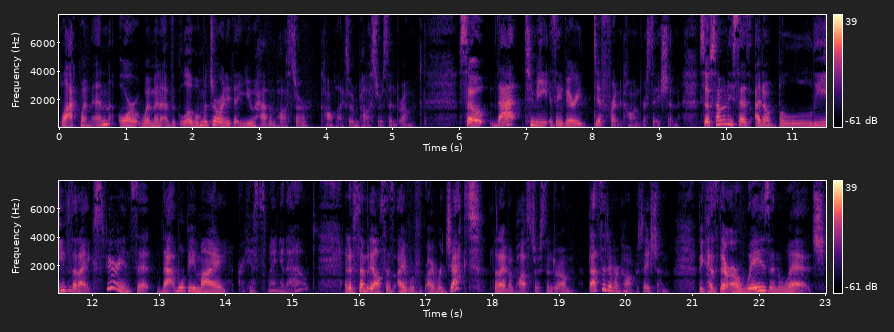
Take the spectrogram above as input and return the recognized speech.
black women or women of the global majority that you have imposter complex or imposter syndrome. So that to me is a very different conversation. So if somebody says, I don't believe that I experience it, that will be my, are you swinging out? And if somebody else says, I, re- I reject that I have imposter syndrome, that's a different conversation because there are ways in which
